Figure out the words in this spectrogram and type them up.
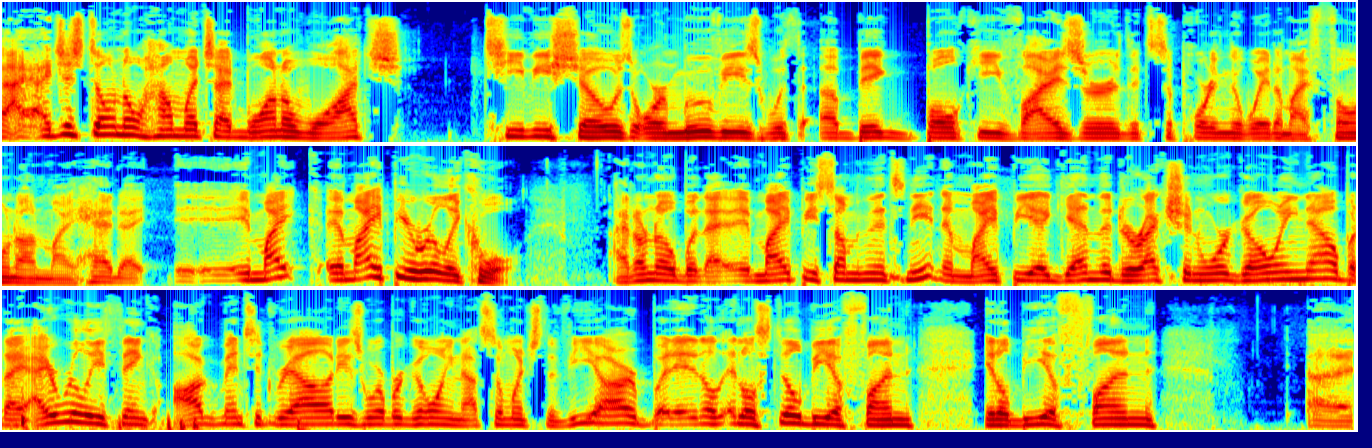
I, I just don't know how much I'd want to watch TV shows or movies with a big bulky visor that's supporting the weight of my phone on my head. I, it, it might it might be really cool. I don't know, but it might be something that's neat, and it might be again the direction we're going now. But I, I really think augmented reality is where we're going, not so much the VR. But it'll it'll still be a fun it'll be a fun uh,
